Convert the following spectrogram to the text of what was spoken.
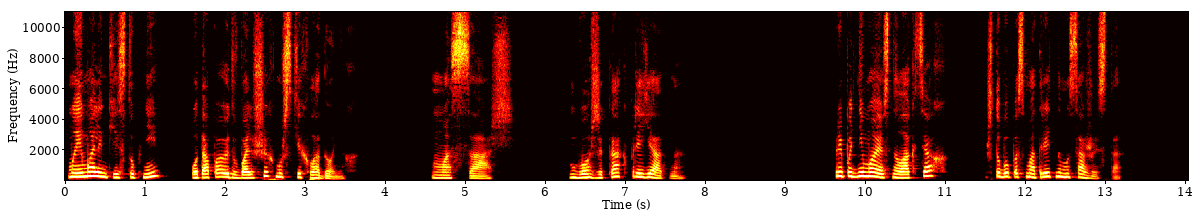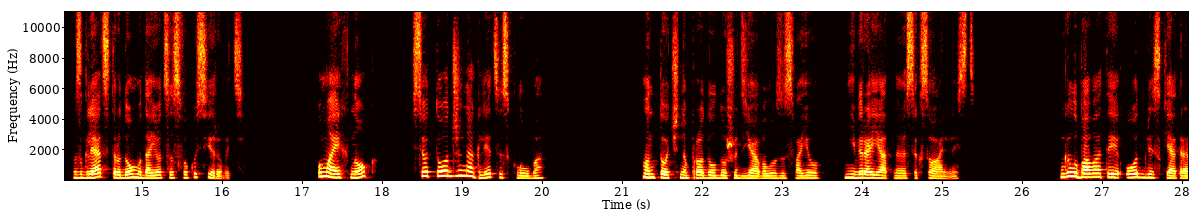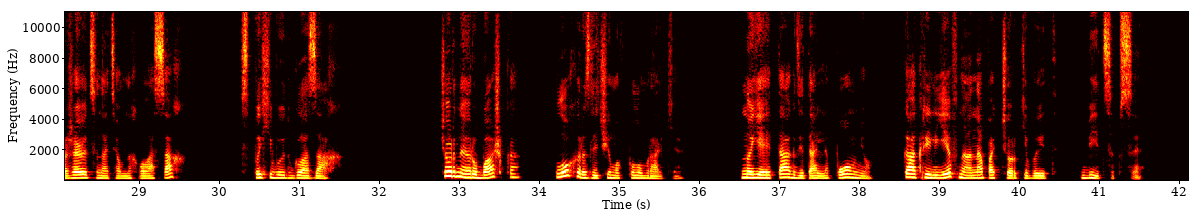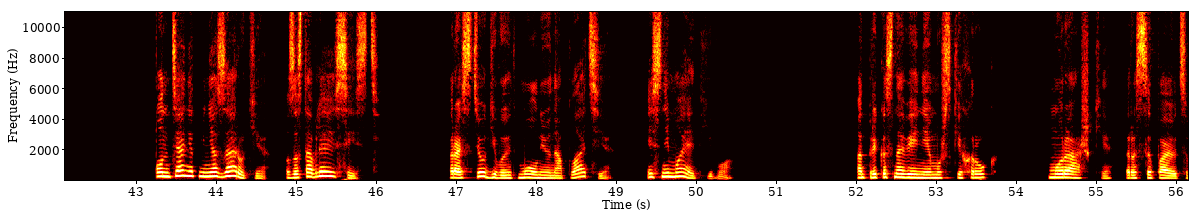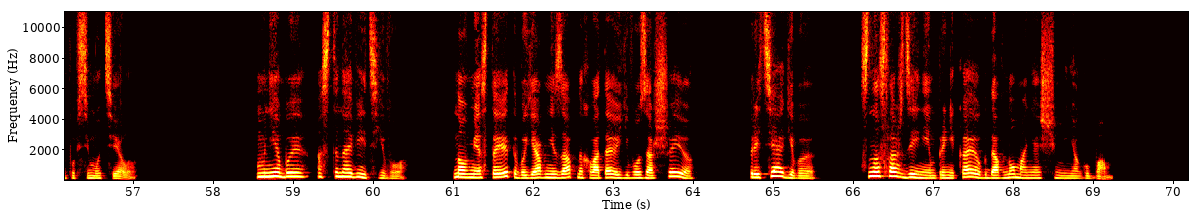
Мои маленькие ступни утопают в больших мужских ладонях. Массаж. Боже, как приятно. Приподнимаюсь на локтях, чтобы посмотреть на массажиста. Взгляд с трудом удается сфокусировать. У моих ног все тот же наглец из клуба. Он точно продал душу дьяволу за свою невероятную сексуальность. Голубоватые отблески отражаются на темных волосах, вспыхивают в глазах. Черная рубашка плохо различима в полумраке. Но я и так детально помню, как рельефно она подчеркивает бицепсы. Он тянет меня за руки, заставляя сесть. Расстегивает молнию на платье и снимает его. От прикосновения мужских рук мурашки рассыпаются по всему телу. Мне бы остановить его, но вместо этого я внезапно хватаю его за шею, притягиваю, с наслаждением приникаю к давно манящим меня губам.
